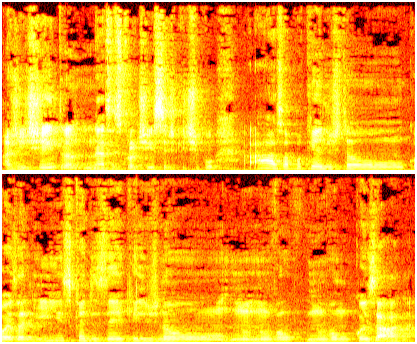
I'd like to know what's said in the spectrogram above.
a gente entra nessa escrotice de que, tipo, ah, só porque eles estão coisa ali, isso quer dizer que eles não, não, não, vão, não vão coisar, né?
